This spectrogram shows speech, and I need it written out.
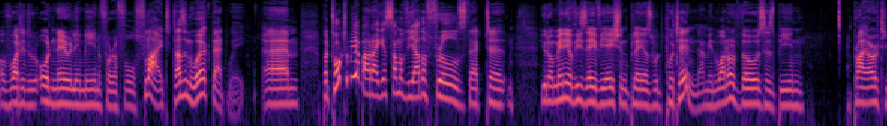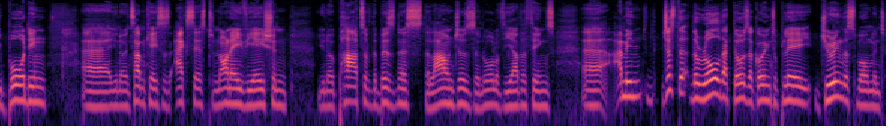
of what it would ordinarily mean for a full flight. It doesn't work that way. Um, but talk to me about, I guess, some of the other frills that, uh, you know, many of these aviation players would put in. I mean, one of those has been priority boarding, uh, you know, in some cases, access to non aviation, you know, parts of the business, the lounges, and all of the other things. Uh, I mean, just the, the role that those are going to play during this moment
